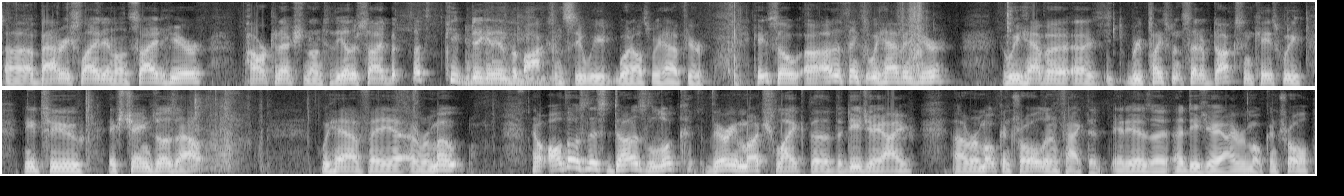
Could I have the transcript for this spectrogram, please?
uh, a battery slide in on side here, power connection onto the other side, but let's keep digging into the box and see what, we, what else we have here. Okay, so uh, other things that we have in here, we have a, a replacement set of ducts in case we need to exchange those out we have a, a remote. Now, although this does look very much like the, the DJI uh, remote control, and in fact it, it is a, a, DJI remote control,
